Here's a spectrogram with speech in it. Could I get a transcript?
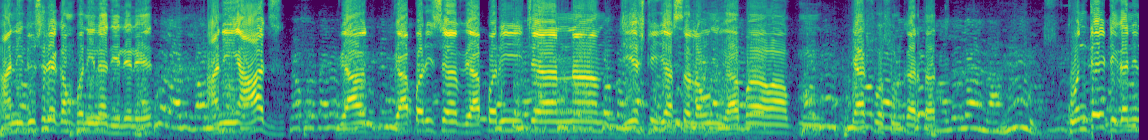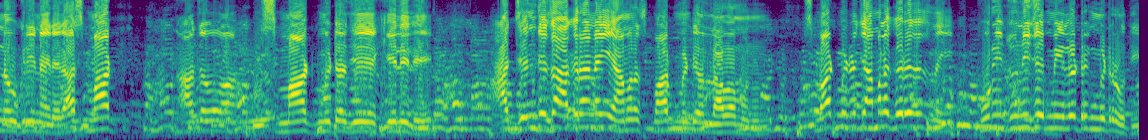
आणि दुसऱ्या कंपनीला दिलेले आहेत. आणि आज व्या व्यापारीच्या व्यापारीच्यांना जी एस टी जास्त लावून व्यापा टॅक्स वसूल करतात. कोणत्याही ठिकाणी नोकरी नाही राहिली. आज स्मार्ट आज स्मार्ट मीटर जे केलेले आज जनतेचा आग्रह नाही आहे आम्हाला स्मार्ट मीटर लावा म्हणून. स्मार्ट मीटरची आम्हाला गरजच नाही. पूर्वी जुनी जे मी इलेक्ट्रिक मीटर होती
